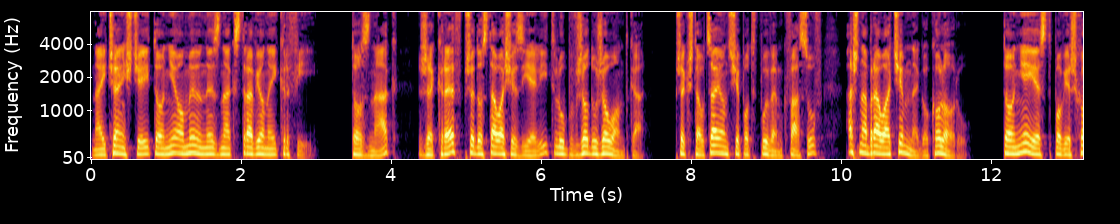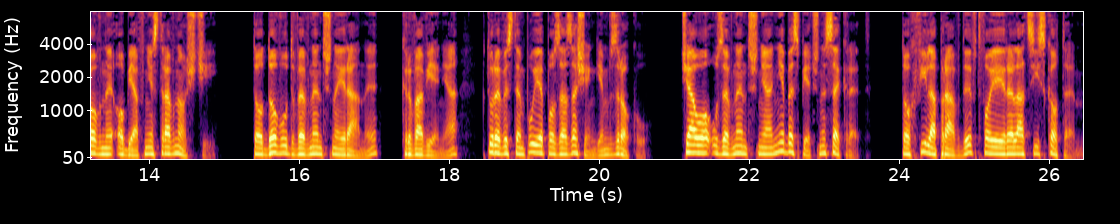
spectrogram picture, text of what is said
Najczęściej to nieomylny znak strawionej krwi. To znak, że krew przedostała się z jelit lub wrzodu żołądka, przekształcając się pod wpływem kwasów, aż nabrała ciemnego koloru. To nie jest powierzchowny objaw niestrawności. To dowód wewnętrznej rany, krwawienia, które występuje poza zasięgiem wzroku. Ciało uzewnętrznia niebezpieczny sekret. To chwila prawdy w twojej relacji z kotem.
